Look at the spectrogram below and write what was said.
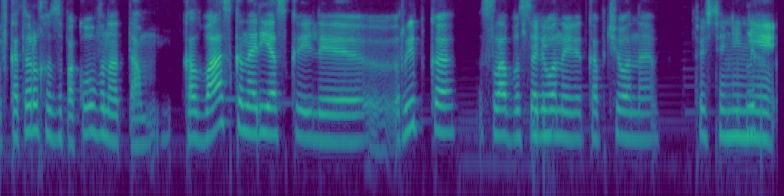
в которых запакована там колбаска нарезка или э, рыбка слабо соленая или копченая. То есть они не,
